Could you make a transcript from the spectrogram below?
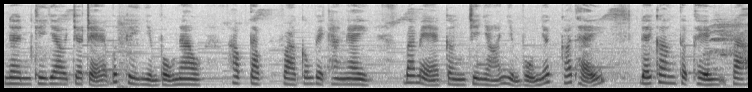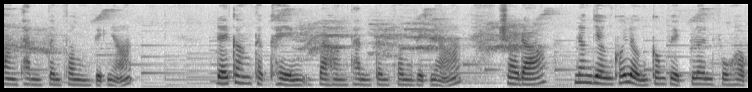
nên khi giao cho trẻ bất kỳ nhiệm vụ nào, học tập và công việc hàng ngày, ba mẹ cần chia nhỏ nhiệm vụ nhất có thể để con thực hiện và hoàn thành từng phần việc nhỏ. Để con thực hiện và hoàn thành từng phần việc nhỏ, sau đó nâng dần khối lượng công việc lên phù hợp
